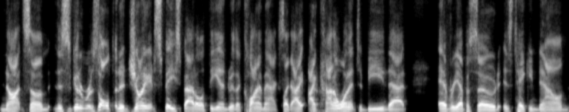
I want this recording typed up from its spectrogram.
not some this is going to result in a giant space battle at the end with a climax. Like I I kind of want it to be that every episode is taking down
